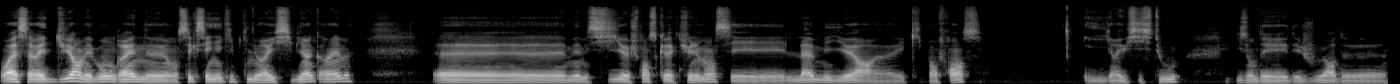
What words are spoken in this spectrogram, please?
Ouais, ça va être dur, mais bon, Rennes, euh, on sait que c'est une équipe qui nous réussit bien quand même. Même si je pense qu'actuellement c'est la meilleure équipe en France. Ils réussissent tout. Ils ont des, joueurs de,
